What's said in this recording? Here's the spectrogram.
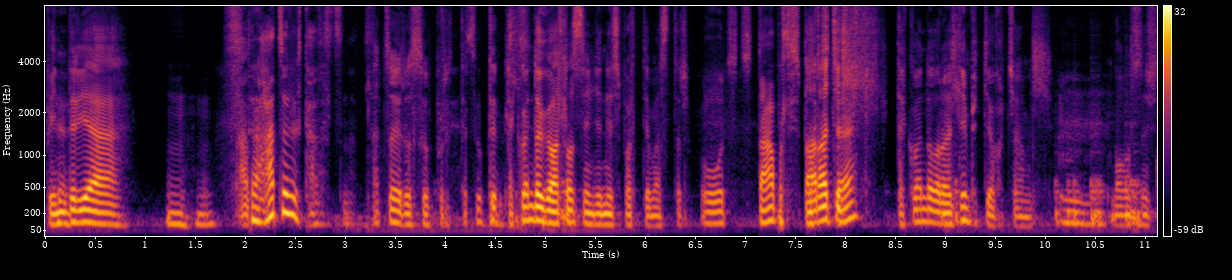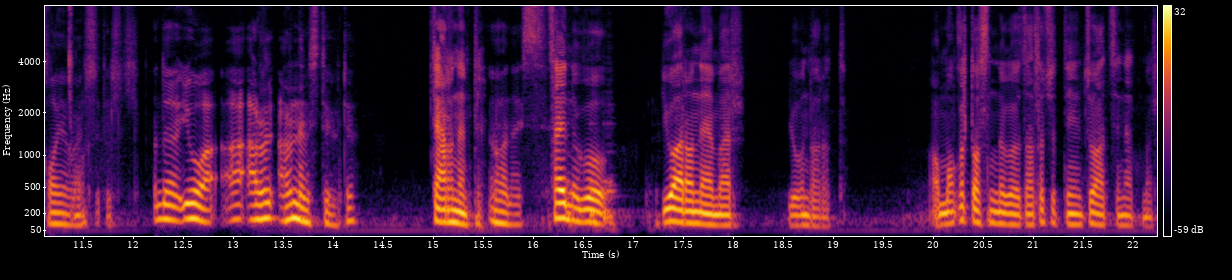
Биндрия, Мгм. Тэр Аз өрийг таалагдсан надад. Азоир супер. Супер. Тэр Таквондогийн олон улсын хэмжээний спортын мастер. Өө дабл Дараа жил Таквондогоор олимпиад явах гэж байгаа юм л. Мм. Монголын Гоё гоё. Юу а- ар- 18 тэй юу тий? Тэ 18-тай. Оо nice. Сая нөгөө U18-аар юунд ороод. Монголд болсон нөгөө залуучуудын 100 Азийн наадмаар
